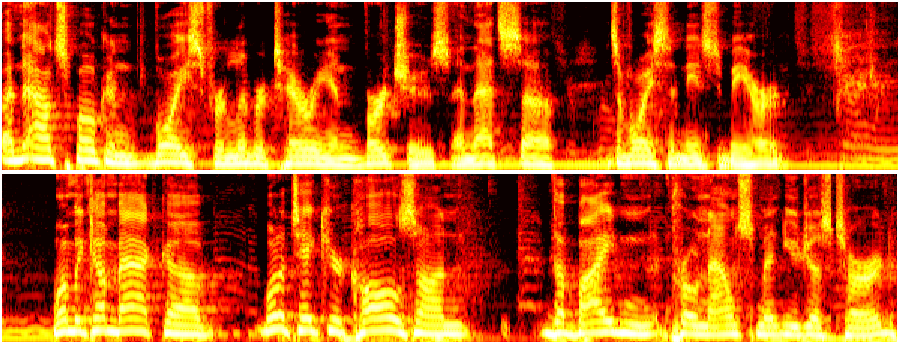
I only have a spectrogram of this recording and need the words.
an outspoken voice for libertarian virtues, and that's uh, it's a voice that needs to be heard. When we come back, uh, want to take your calls on the Biden pronouncement you just heard.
